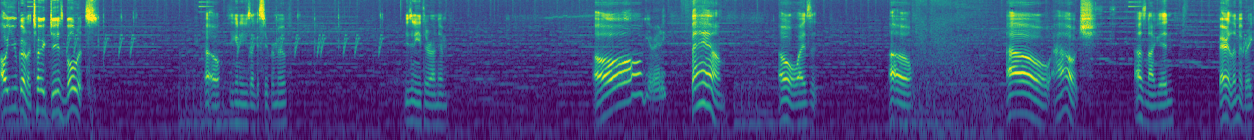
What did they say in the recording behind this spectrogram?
Are you gonna take these bullets? Uh-oh. He's gonna use like a super move. Use an ether on him. Oh, get ready. Bam! Oh, why is it... Uh-oh. Oh, ouch. That was not good. Barret limit break.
